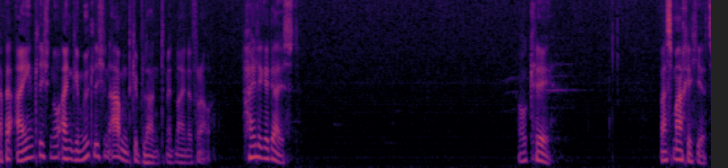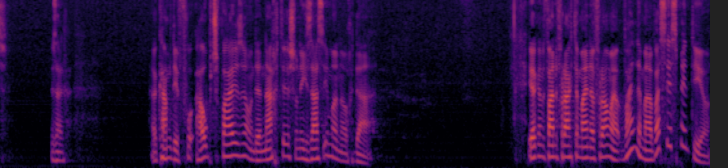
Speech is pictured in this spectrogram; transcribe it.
Habe eigentlich nur einen gemütlichen Abend geplant mit meiner Frau. Heiliger Geist. Okay, was mache ich jetzt? Ich sage, da kam die Hauptspeise und der Nachtisch und ich saß immer noch da. Irgendwann fragte meine Frau mal, Waldemar, was ist mit dir?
